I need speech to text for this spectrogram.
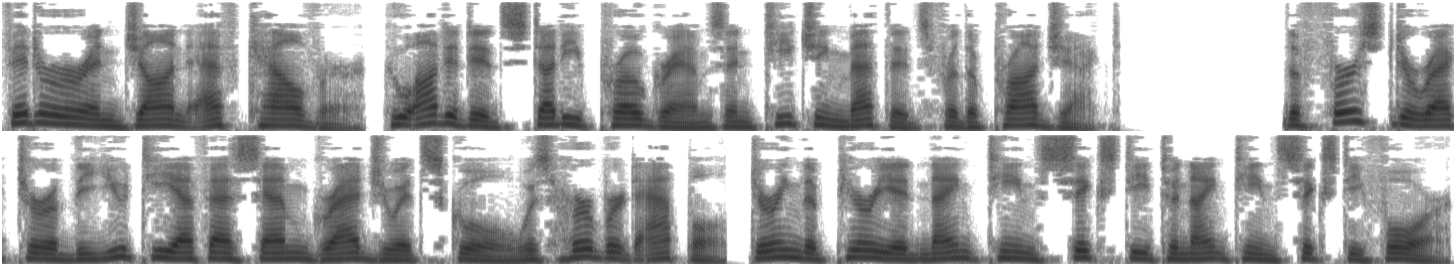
Fitterer and John F. Calver, who audited study programs and teaching methods for the project. The first director of the UTFSM Graduate School was Herbert Appel, during the period 1960 to 1964.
